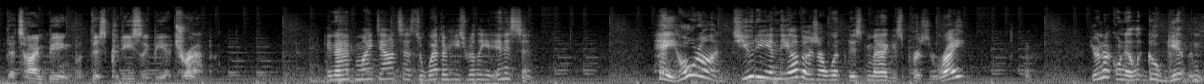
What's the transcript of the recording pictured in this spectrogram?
the time being, but this could easily be a trap. And I have my doubts as to whether he's really innocent. Hey, hold on! Judy and the others are with this Magus person, right? You're not going to let go get them.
